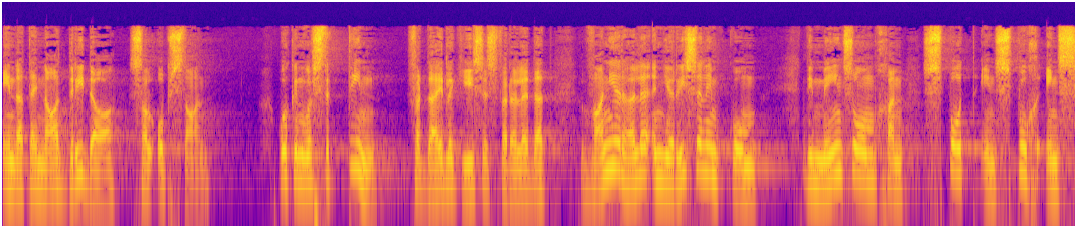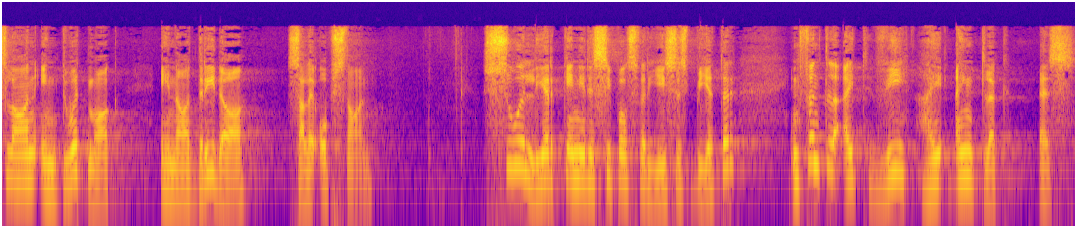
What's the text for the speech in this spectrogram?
en dat hy na 3 dae sal opstaan. Ook in hoofstuk 10 verduidelik Jesus vir hulle dat wanneer hulle in Jerusalem kom, die mense hom gaan spot en spoeg en slaan en doodmaak en na 3 dae sal hy opstaan. So leer ken die disippels vir Jesus beter en vind hulle uit wie hy eintlik is.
